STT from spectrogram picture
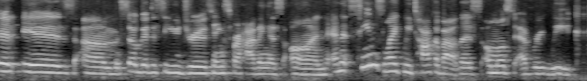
It is um, so good to see you, Drew. Thanks for having us on. And it seems like we talk about this almost every week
